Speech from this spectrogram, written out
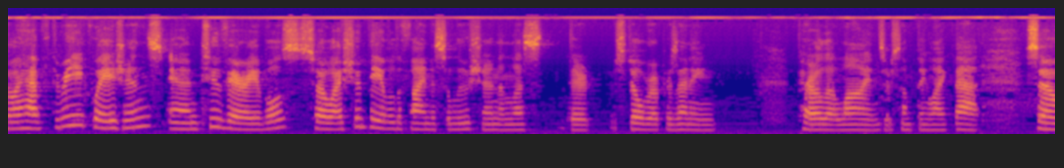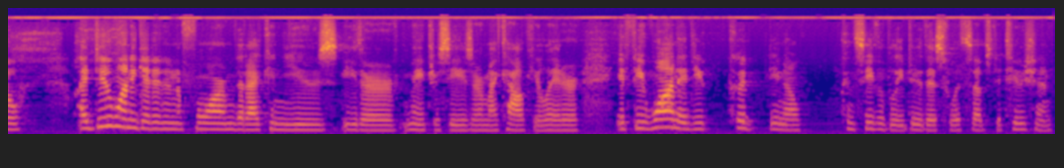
So I have three equations and two variables, so I should be able to find a solution unless they're still representing parallel lines or something like that. So I do want to get it in a form that I can use either matrices or my calculator. If you wanted, you could, you know, conceivably do this with substitution,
